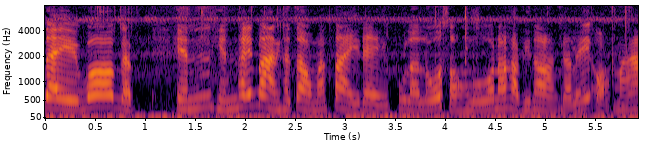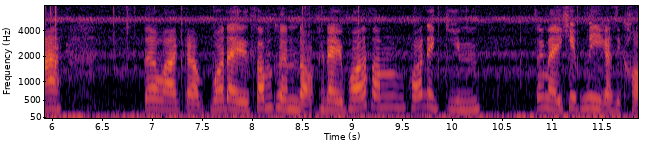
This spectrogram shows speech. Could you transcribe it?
ได้บ่แบบเห็นเห็นไทยบ้านเขาเจ้ามาไต่ได้ผู้ละโลสองโลเนาะค่ะพี่น้องก็เลยออกมา แต่ว่ากับว่าได้ซ้ำเพิ่นดอกได้เพราะซ้ำเพราะได้กิน จังไดคลิปนี้ก็สิขอ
